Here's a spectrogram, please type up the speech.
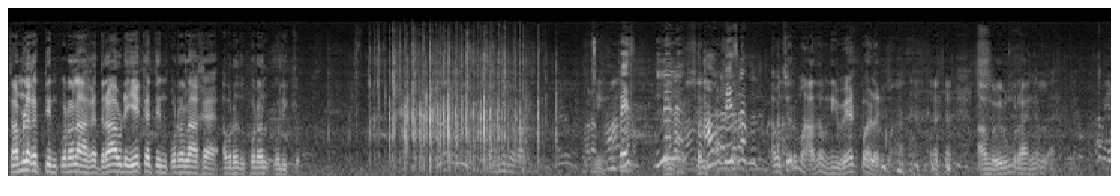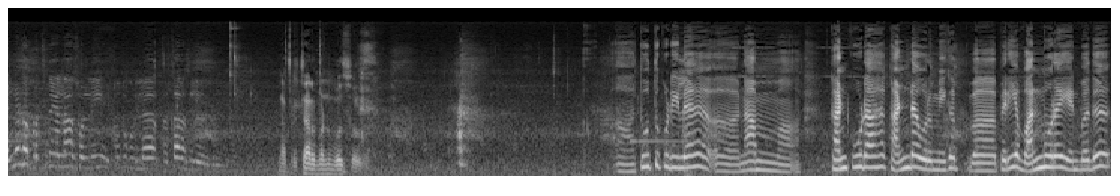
தமிழகத்தின் குரலாக திராவிட இயக்கத்தின் குரலாக அவரது குரல் ஒலிக்கும். அவன் பேச இல்ல இல்ல அவன் பேசின அவன் சொல்லுமா? அதான் நீங்க வேட்பாளர்மா அவங்க விரும்புறாங்கல்ல. பிரச்சாரம் நான் பண்ணும்போது சொல்றேன். ஆஹ் தூத்துக்குடியில் நாம் கண்கூடாக கண்ட ஒரு மிக பெரிய வன்முறை என்பது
